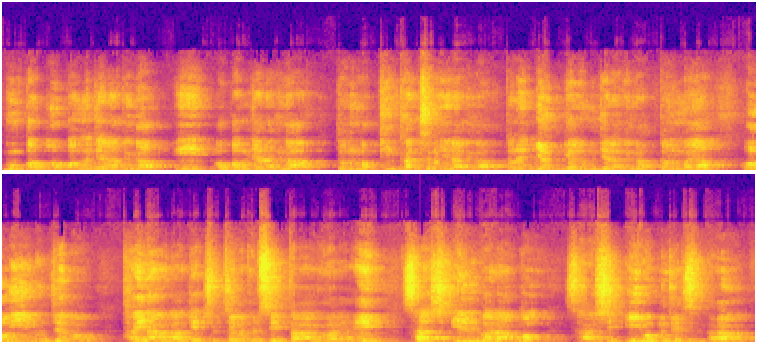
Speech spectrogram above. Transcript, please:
문법, 어법 문제라든가, 이 어법 문제라든가, 또는 뭐 빈칸 추론이라든가, 또는 연결 문제라든가, 또는 뭐야? 어휘 문제로 다양하게 출제가 될 수 있다. 그 말이야. 41번하고 42번 문제였습니다.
